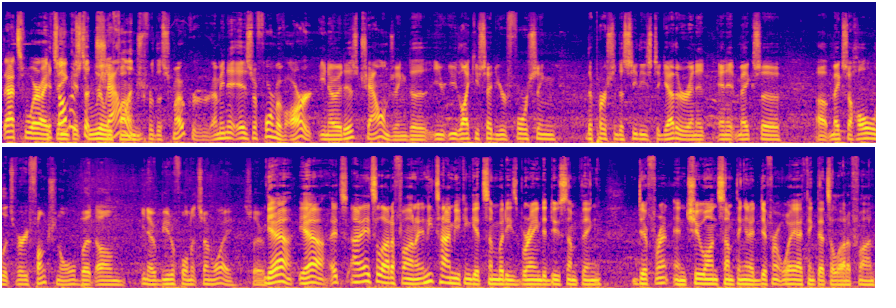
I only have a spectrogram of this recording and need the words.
that's where I it's think it's a really challenge fun. for the smoker. I mean, it is a form of art. You know, it is challenging to you, you like you said, you're forcing the person to see these together, and it and it makes a uh, makes a whole that's very functional, but um, you know, beautiful in its own way. So Yeah, yeah, it's I mean, it's a lot of fun. Anytime you can get somebody's brain to do something different and chew on something in a different way, I think that's a lot of fun.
